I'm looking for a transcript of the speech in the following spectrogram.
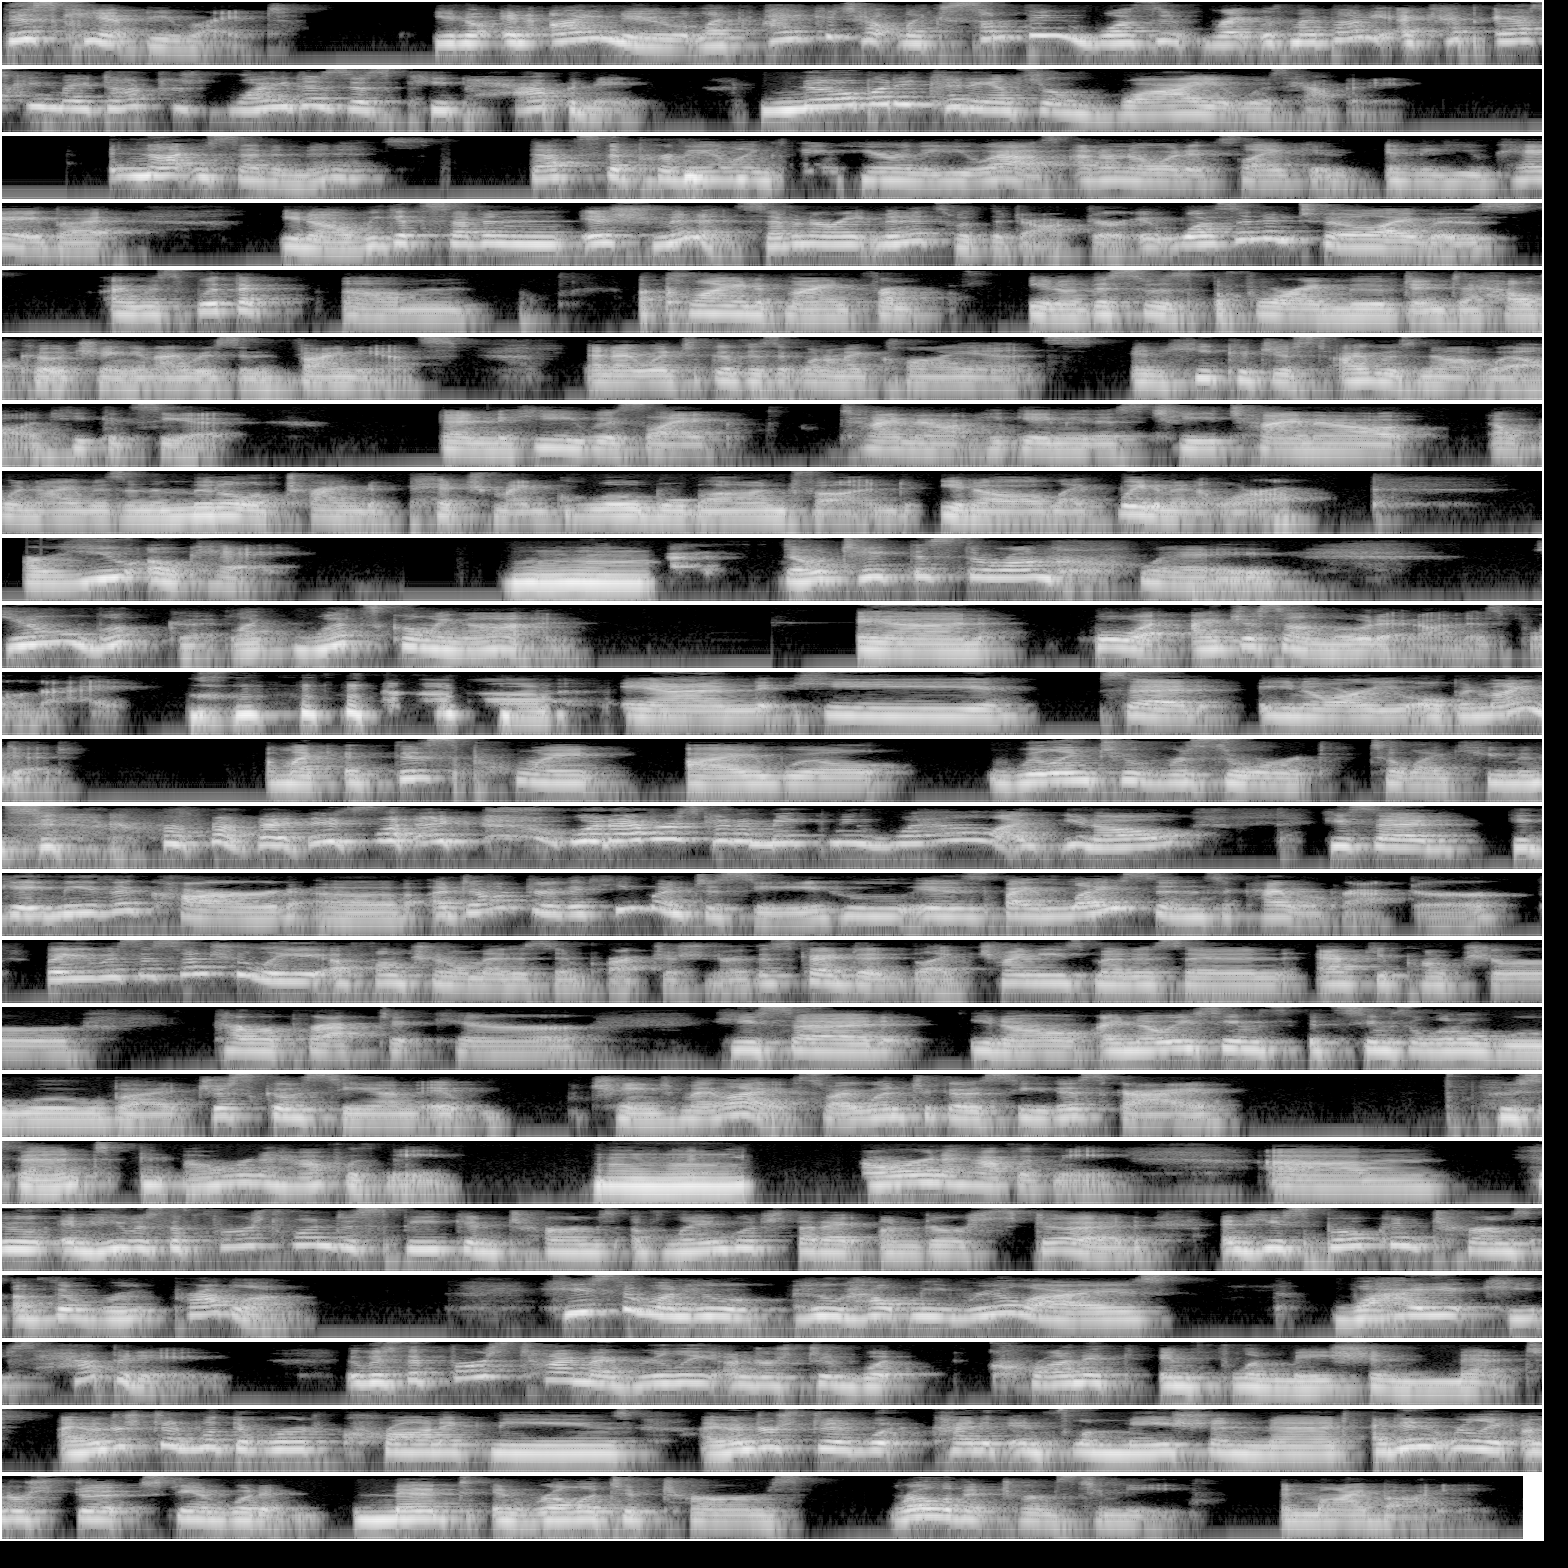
this can't be right. You know, and I knew like I could tell like something wasn't right with my body. I kept asking my doctors, why does this keep happening? Nobody could answer why it was happening not in seven minutes. That's the prevailing thing here in the US. I don't know what it's like in, in the UK, but you know, we get seven ish minutes, seven or eight minutes with the doctor. It wasn't until I was, I was with a, um, a client of mine from, you know, this was before I moved into health coaching and I was in finance. And I went to go visit one of my clients and he could just, I was not well and he could see it. And he was like, timeout. He gave me this tea timeout uh, when I was in the middle of trying to pitch my global bond fund, you know, like, wait a minute, Laura, are you okay? Mm. Don't take this the wrong way. You don't look good. Like, what's going on? And boy, I just unloaded on this poor guy. um, and he said, You know, are you open minded? I'm like, At this point, I will willing to resort to like human sacrifice, like whatever's going to make me well. I, you know, he said he gave me the card of a doctor that he went to see who is by license a chiropractor, but he was essentially a functional medicine practitioner. This guy did like Chinese medicine, acupuncture, chiropractic care. He said, you know, I know he seems, it seems a little woo woo, but just go see him. It changed my life. So I went to go see this guy who spent an hour and a half with me mm-hmm. hour and a half with me. Um, who and he was the first one to speak in terms of language that I understood, and he spoke in terms of the root problem. He's the one who who helped me realize why it keeps happening. It was the first time I really understood what chronic inflammation meant. I understood what the word chronic means. I understood what kind of inflammation meant. I didn't really understand what it meant in relative terms, relevant terms to me and my body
